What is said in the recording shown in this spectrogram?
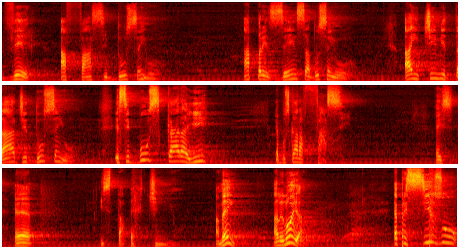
ver a face do Senhor a presença do Senhor, a intimidade do Senhor. Esse buscar aí é buscar a face, é, é está pertinho. Amém? Aleluia. É preciso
